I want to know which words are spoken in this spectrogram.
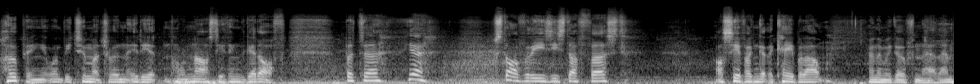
hoping it won't be too much of an idiot or nasty thing to get off. But uh, yeah, we'll start off with the easy stuff first. I'll see if I can get the cable out and then we go from there then.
